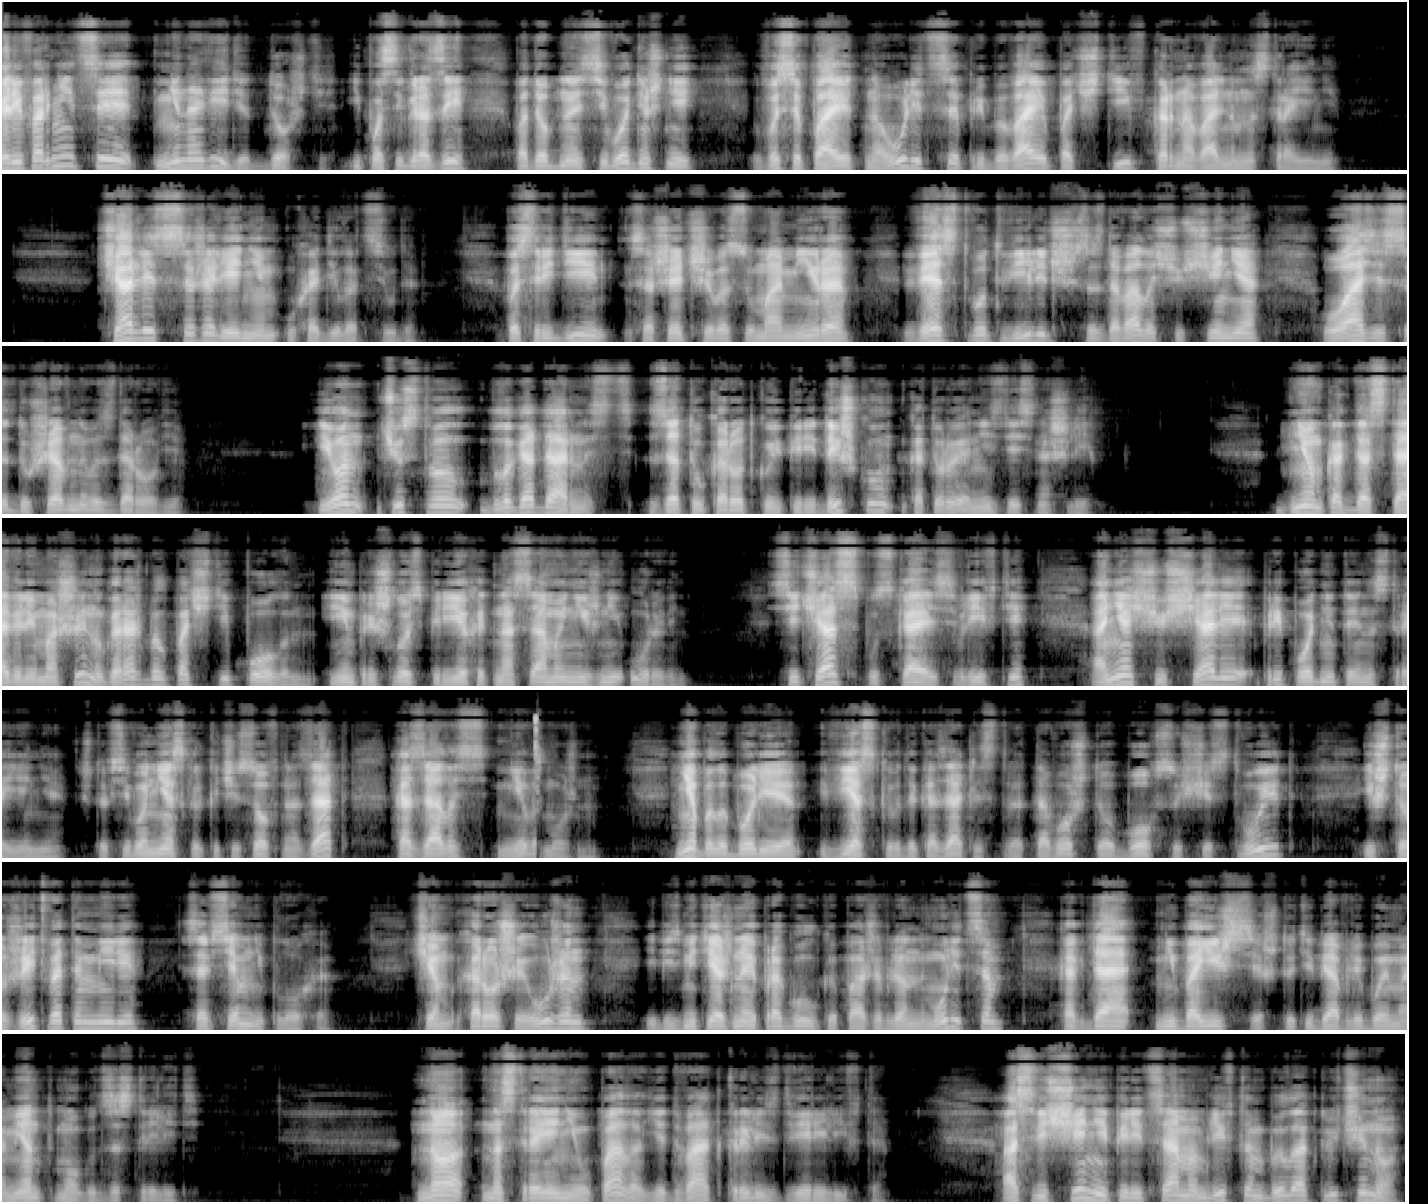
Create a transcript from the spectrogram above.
Калифорнийцы ненавидят дождь, и после грозы, подобно сегодняшней, высыпают на улице, пребывая почти в карнавальном настроении. Чарли с сожалением уходил отсюда. Посреди сошедшего с ума мира Вествуд-Виллидж создавал ощущение оазиса душевного здоровья. И он чувствовал благодарность за ту короткую передышку, которую они здесь нашли. Днем, когда ставили машину, гараж был почти полон, и им пришлось переехать на самый нижний уровень. Сейчас, спускаясь в лифте, они ощущали приподнятое настроение, что всего несколько часов назад казалось невозможным. Не было более веского доказательства того, что Бог существует, и что жить в этом мире совсем неплохо, чем хороший ужин и безмятежная прогулка по оживленным улицам, когда не боишься, что тебя в любой момент могут застрелить. Но настроение упало, едва открылись двери лифта. Освещение перед самым лифтом было отключено.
